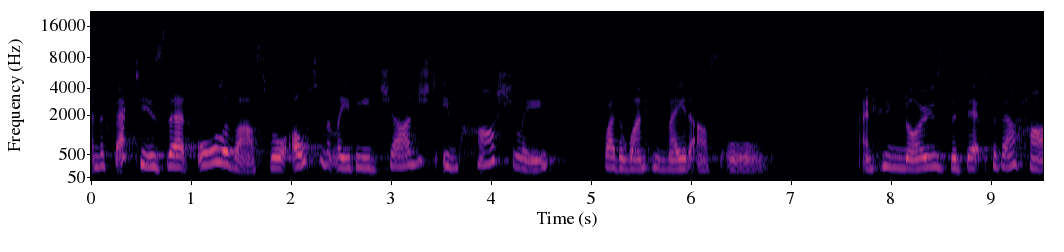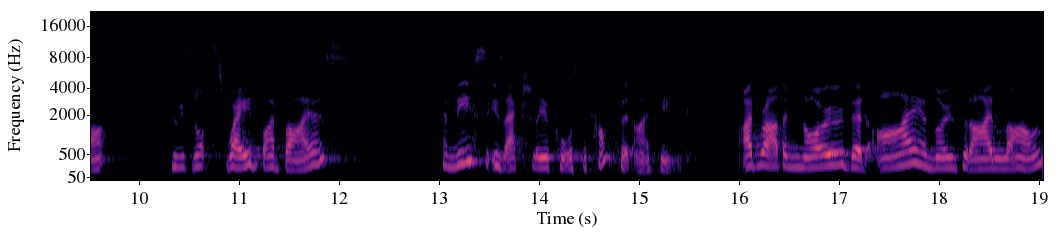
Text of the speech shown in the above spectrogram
And the fact is that all of us will ultimately be judged impartially by the one who made us all and who knows the depth of our hearts, who is not swayed by bias. And this is actually a cause for comfort, I think. I'd rather know that I and those that I love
